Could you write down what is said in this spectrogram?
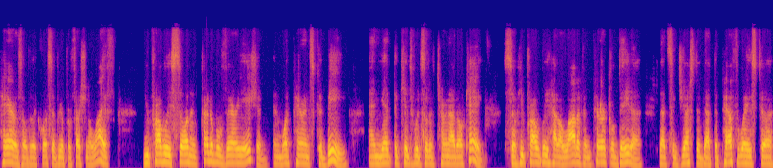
pairs over the course of your professional life, you probably saw an incredible variation in what parents could be. And yet the kids would sort of turn out okay. So he probably had a lot of empirical data that suggested that the pathways to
